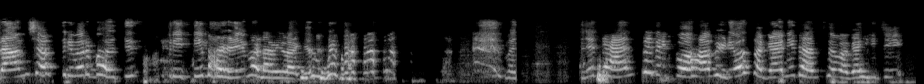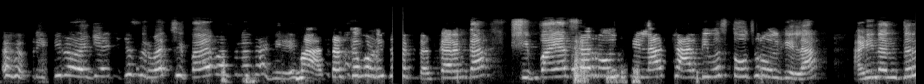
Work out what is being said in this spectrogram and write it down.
रामशास्त्रीवर भलतीच प्रीती भाळली म्हणावी लागेल. म्हणजे ध्यान से देखो हा व्हिडिओ सगळ्यांनी ध्यान से बघा. ही जी प्रीती लोळगी आहे तिची सुरुवात शिपायापासूनच झाली आहे. तसं म्हणू शकतात कारण का शिपायाचा रोल केला चार दिवस तोच रोल केला. आणि नंतर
